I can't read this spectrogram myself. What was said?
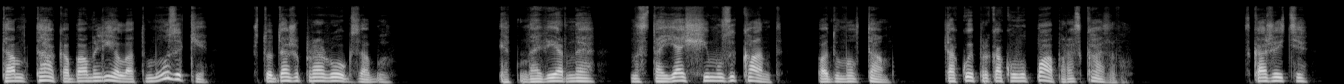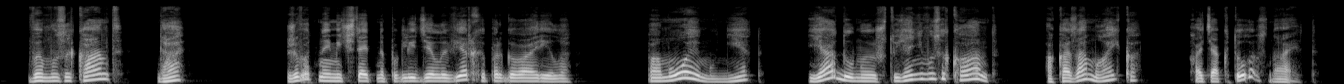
Там так обомлел от музыки, что даже пророк забыл. «Это, наверное, настоящий музыкант», — подумал там, такой, про какого папа рассказывал. «Скажите, вы музыкант, да?» Животное мечтательно поглядело вверх и проговорило. «По-моему, нет. Я думаю, что я не музыкант, а коза Майка. Хотя кто знает».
